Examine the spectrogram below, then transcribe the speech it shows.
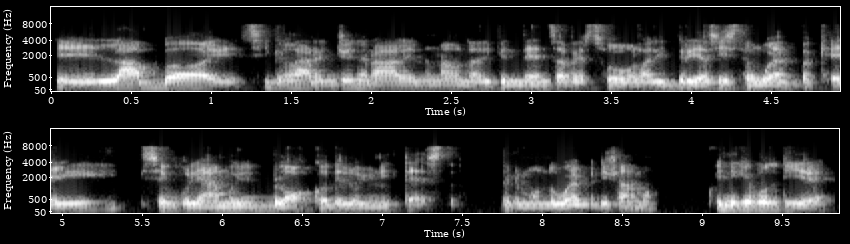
e l'hub e Signalar in generale non ha una dipendenza verso la libreria System Web, che è, il, se vogliamo, il blocco dello unit test per il mondo web, diciamo. Quindi che vuol dire?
